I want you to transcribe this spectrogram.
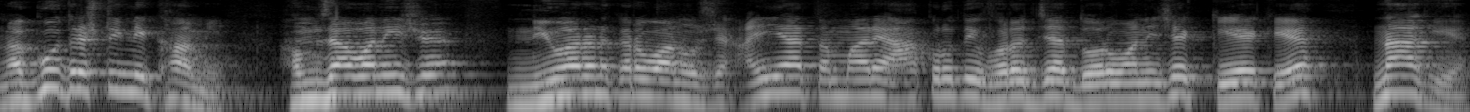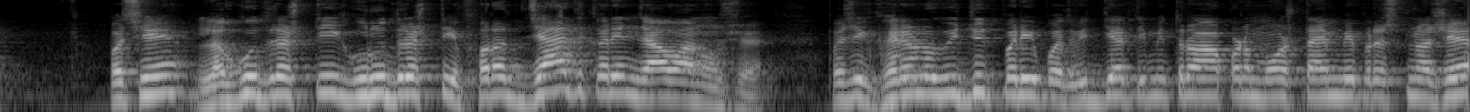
લઘુ દ્રષ્ટિની ખામી. સમજાવવાની છે, નિવારણ કરવાનું છે. અહીંયા તમારે આકૃતિ ફરજિયાત દોરવાની છે કે કે, ના, કે. પછી લઘુ દ્રષ્ટિ, ગુરુ દ્રષ્ટિ ફરજિયાત કરીને જવાનું છે. પછી ઘરેલું વિદ્યુત પરિપથ. વિદ્યાર્થી મિત્રો, આ પણ મોસ્ટ ટાઈમ પ્રશ્ન છે.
